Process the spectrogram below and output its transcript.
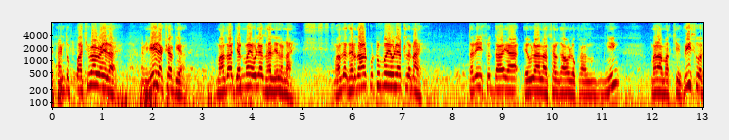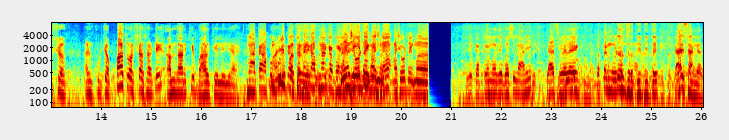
आणि तो पाचव्या वेळेला आहे. आणि हे लक्षात घ्या माझा जन्म येवल्यात झालेला नाही. माझं घरदार कुटुंब येवल्यातलं नाही. तरी सुद्धा या येवला लासलगाव लोकांनी मला मागची वीस वर्ष आणि पुढच्या पाच वर्षासाठी आमदारकी बहाल केलेली आहे. मग आता आपण पुढे का- कापणार का आणि कोणा शेवटचा एक प्रश्न. हा, शेवटचा एक, म- हेलिकॉप्टरमध्ये बसून आणि त्याच वेळेला एक पतंग उडत होती तिथे. काय सांगाल?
